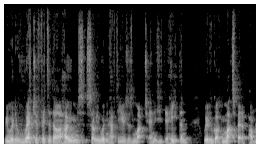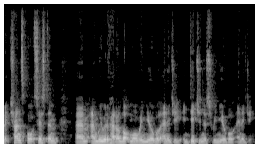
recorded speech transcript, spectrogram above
We would have retrofitted our homes so we wouldn't have to use as much energy to heat them. We would have got much better public transport system um, and we would have had a lot more renewable energy, indigenous renewable energy.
